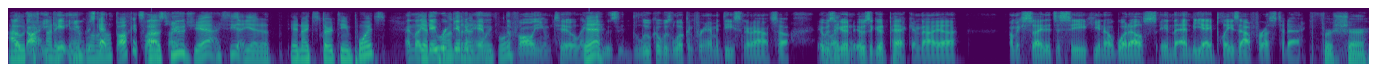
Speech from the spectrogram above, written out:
I was Nah, just he, kind of he was getting buckets last. That was last night. huge. Yeah, I see that. He had a, he had Knights 13 points. And like they were Brunson giving him 24. the volume too. Like Yeah. he was Luka was looking for him a decent amount. So it was like a good it was a good pick. And I uh I'm excited to see, you know, what else in the NBA plays out for us today. For sure.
